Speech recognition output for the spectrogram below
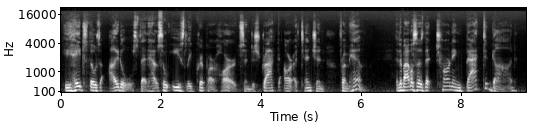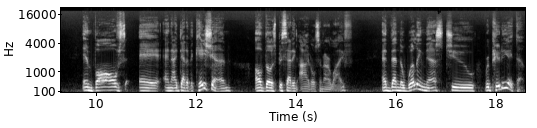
He hates those idols that have so easily grip our hearts and distract our attention from Him. And the Bible says that turning back to God involves a, an identification of those besetting idols in our life, and then the willingness to repudiate them,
